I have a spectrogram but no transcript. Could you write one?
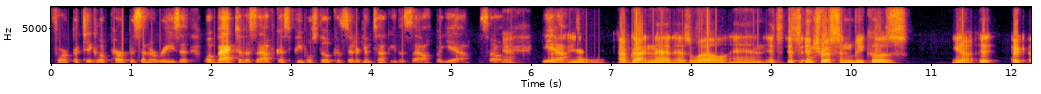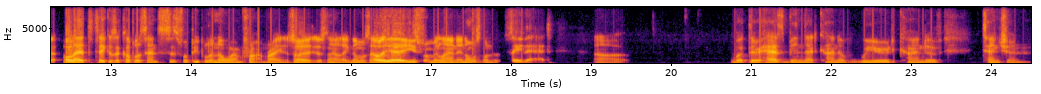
for a particular purpose and a reason. Well, back to the South because people still consider Kentucky the South, but yeah, so yeah. Yeah. Yeah, I've gotten that as well, and it's it's interesting because you know it. All I have to take is a couple of sentences for people to know where I'm from, right? So it's not like no one's, oh yeah, he's from Atlanta. No one's going to say that. Uh, but there has been that kind of weird kind of tension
